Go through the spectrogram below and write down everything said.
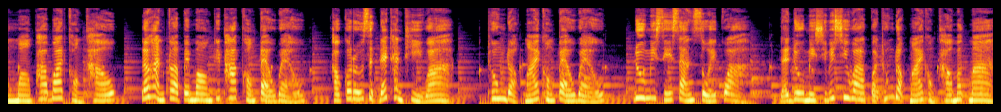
งๆมองภาพวาดของเขา แล้วหันกลับไปมองที่ภาพของแป๋วแหวว เขาก็รู้สึกได้ทันทีว่า ทุ่งดอกไม้ของแป๋วแหวว ดูมีสีสันสวยกว่า และดูมีชีวิตชีวากว่าทุ่งดอกไม้ของเขามาก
